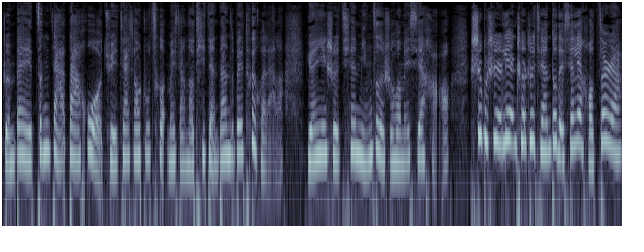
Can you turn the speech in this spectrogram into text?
准备增驾大货去驾校注册，没想到体检单子被退回来了，原因是签名字的时候没写好。是不是练车之前都得先练好字儿啊？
